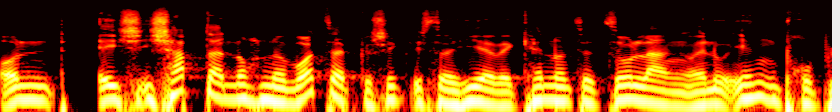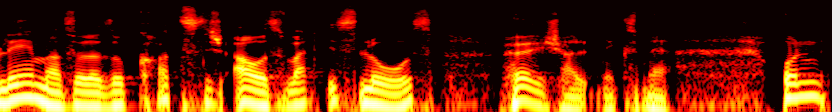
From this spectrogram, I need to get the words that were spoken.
Und ich, ich habe dann noch eine WhatsApp geschickt. Ich so, hier, wir kennen uns jetzt so lange. Wenn du irgendein Problem hast oder so, kotz dich aus. Was ist los? Höre ich halt nichts mehr. Und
